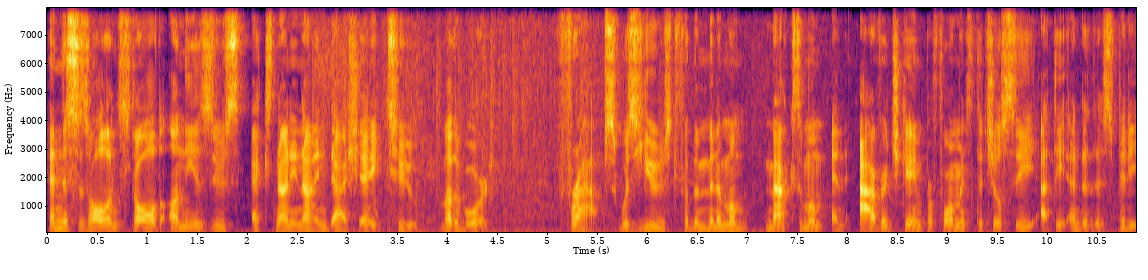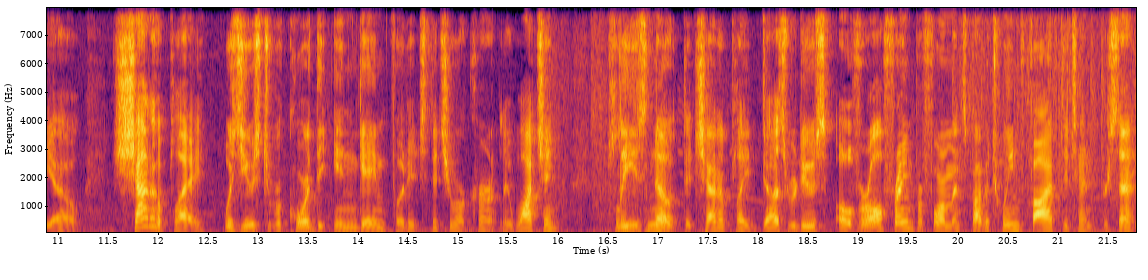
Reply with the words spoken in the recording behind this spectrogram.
and this is all installed on the Asus X99-A2 motherboard. Fraps was used for the minimum, maximum, and average game performance that you'll see at the end of this video. Shadowplay was used to record the in-game footage that you are currently watching. Please note that Shadowplay does reduce overall frame performance by between 5 to 10%.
